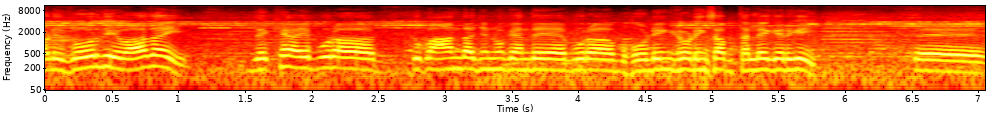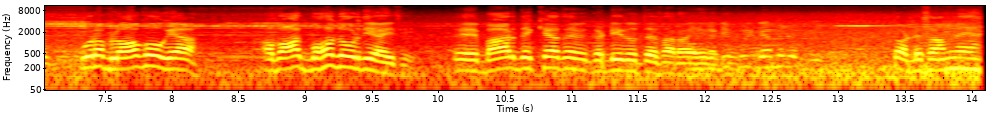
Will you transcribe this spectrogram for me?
ਬੜੀ ਜ਼ੋਰ ਦੀ ਆਵਾਜ਼ ਆਈ। ਦੇਖਿਆ ਇਹ ਪੂਰਾ ਦੁਕਾਨ ਦਾ ਜਿਹਨੂੰ ਕਹਿੰਦੇ ਆ ਪੂਰਾ ਹੋਰਡਿੰਗ ਸ਼ੋਰਡਿੰਗ ਸਭ ਥੱਲੇ ਗਿਰ ਗਈ ਤੇ ਪੂਰਾ ਬਲੌਕ ਹੋ ਗਿਆ। ਆਵਾਜ਼ ਬਹੁਤ ਜ਼ੋਰ ਦੀ ਆਈ ਸੀ ਤੇ ਬਾਹਰ ਦੇਖਿਆ ਤੇ ਗੱਡੀ ਦੇ ਉੱਤੇ ਸਾਰਾ ਇਹ ਗੱਡੀ ਪੂਰੀ ਡੈਮੇਜ ਹੋ ਗਈ। ਤੁਹਾਡੇ ਸਾਹਮਣੇ ਹੈ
